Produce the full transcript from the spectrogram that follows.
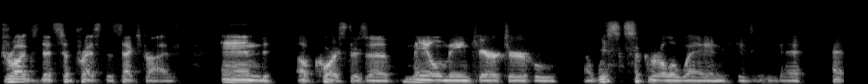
drugs that suppress the sex drive and of course there's a male main character who uh, whisks a girl away and he's, he's gonna ha-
